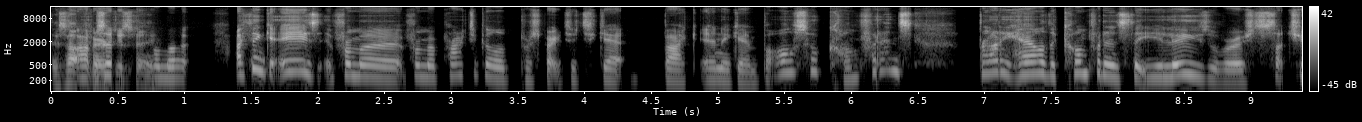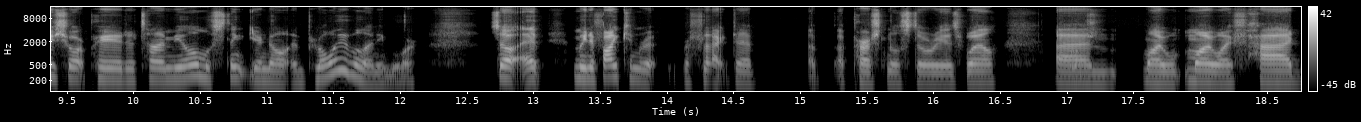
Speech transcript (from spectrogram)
is that fair to say? A, I think it is from a from a practical perspective to get back in again, but also confidence. Bloody hell, the confidence that you lose over such a short period of time, you almost think you're not employable anymore. So, I, I mean, if I can re- reflect a, a, a, personal story as well, um, my my wife had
